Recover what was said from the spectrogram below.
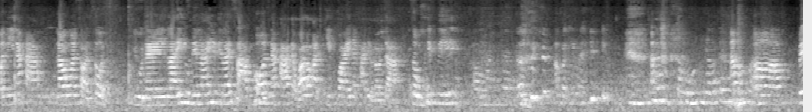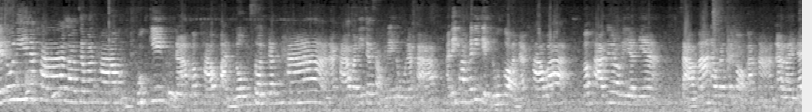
วันนี้นะคะ เรามาสอนสดอยู่ในไลฟ์อยู่ในไลฟ์อยู่ในไลฟ์สามคนนะคะ แต่ว่าเราอัดคลิปไว้นะคะ เดี๋ยวเราจะส่งคลิปนี้ เอามาเออเอาไปที่ไหนอะเอาเดี๋ยวเป็นเอาเอ่อเมนูนี้นะคะ เราจะมาทำคุกกิ้งน้ำมะพร้าวปั่นนมสดกันค่ะนะคะ วันนี้จะสองเมนูนะคะ อันนี้ทำให้เด็กๆดูก่อนนะคะว่ามะพร้าวที่เราเรียนเนี่ยสามารถเอาไปประกอบอาหารอะไรได้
